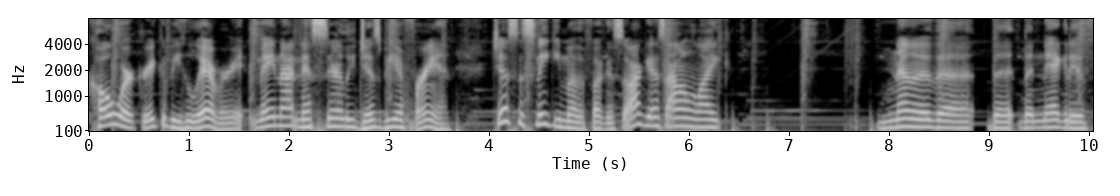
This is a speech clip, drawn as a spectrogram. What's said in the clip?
coworker, it could be whoever. It may not necessarily just be a friend, just a sneaky motherfucker. So I guess I don't like none of the the the negative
